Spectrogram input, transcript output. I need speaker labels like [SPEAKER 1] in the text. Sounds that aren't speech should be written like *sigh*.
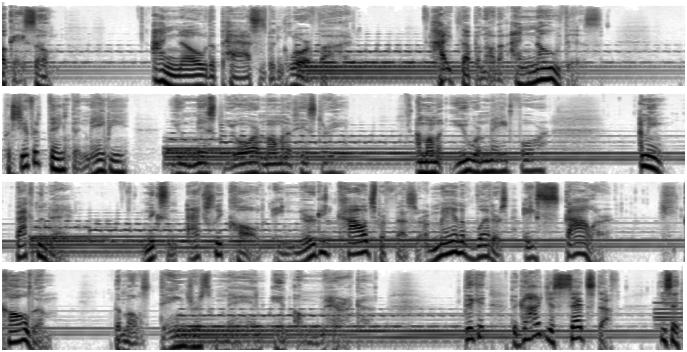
[SPEAKER 1] Okay, so I know the past has been glorified, hyped up and all that. I know this. But did you ever think that maybe you missed your moment of history? A moment you were made for? I mean, back in the day, Nixon actually called a nerdy college professor, a man of letters, a scholar. He called him the most dangerous man in America. Dig it? The guy just said stuff. He said,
